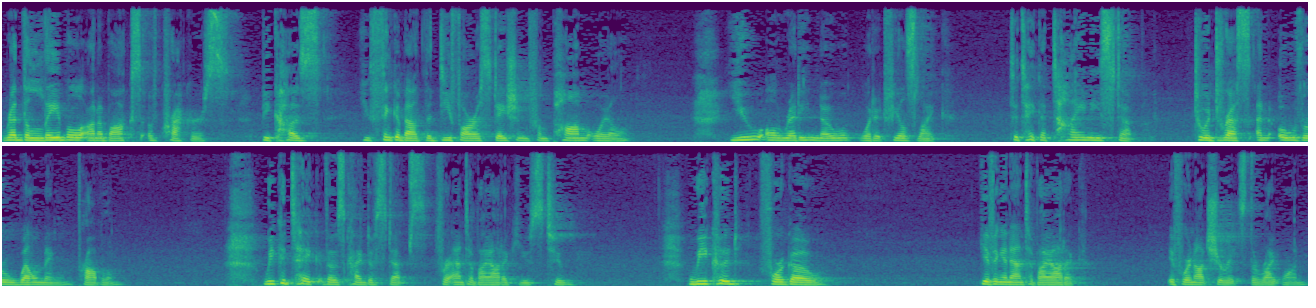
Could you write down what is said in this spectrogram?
read the label on a box of crackers because you think about the deforestation from palm oil, you already know what it feels like to take a tiny step to address an overwhelming problem. We could take those kind of steps for antibiotic use too. We could forego giving an antibiotic if we're not sure it's the right one.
